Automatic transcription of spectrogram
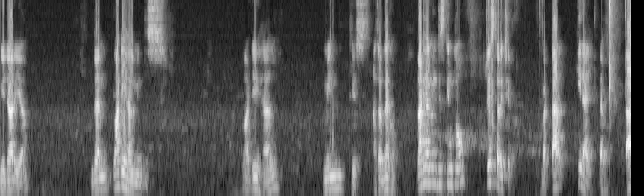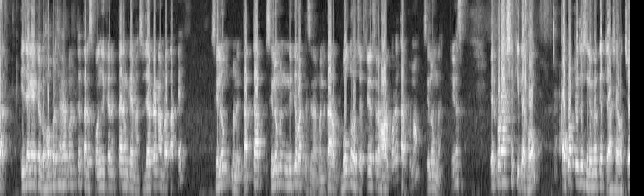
নিডারিয়া দেন প্লাটি হেলমিনথিস প্লাটি হেল মিনথিস। আচ্ছা দেখো প্লাটি হেলমিনথিস কিন্তু ত্রিস্তরে ছিল বাট তার কি নাই? দেখো, তার এই জায়গায় একটা গহ্বর থাকার পরিবর্তে তার স্পঞ্জিকের প্যারেনকাইম আছে? যার কারণে আমরা তাকে সিলম মানে তারটা সিলম নিতে পারতেছি না মানে তার বলতে হচ্ছে ত্রিস্তরে হওয়ার পরে তার কোনো সিলম নাই, ঠিক আছে? এরপরে আসে কি, দেখো, অপ্রকৃত সিলমের ক্ষেত্রে আসে হচ্ছে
